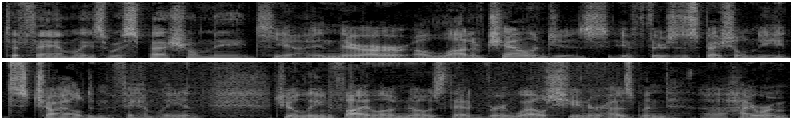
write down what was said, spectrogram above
to families with special needs. Yeah and there are a lot of challenges if there's a special needs child in the family and jolene philo knows that very well. She and her husband uh, hiram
